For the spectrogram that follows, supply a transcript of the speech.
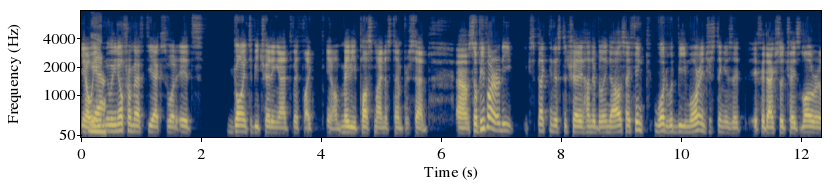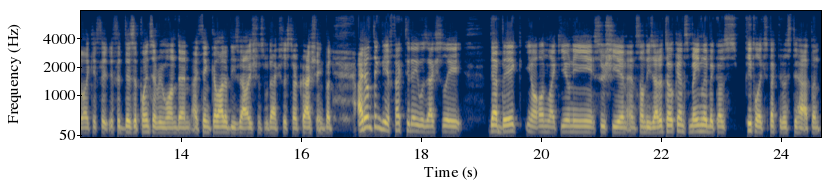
you know, yeah. we, we know from FTX what it's going to be trading at with like, you know, maybe plus minus 10%. Um, so people are already expecting this to trade $100 billion. I think what would be more interesting is that if it actually trades lower, like if it, if it disappoints everyone, then I think a lot of these valuations would actually start crashing. But I don't think the effect today was actually that big, you know, on like Uni, Sushi, and, and some of these other tokens, mainly because people expected this to happen.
